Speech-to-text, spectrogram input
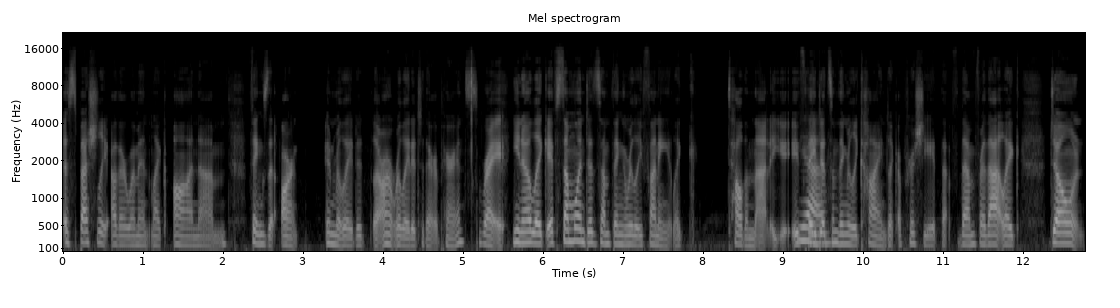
especially other women, like on um, things that aren't in related aren't related to their appearance. right. You know, like if someone did something really funny, like tell them that. If they did something really kind, like appreciate that them for that. Like don't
